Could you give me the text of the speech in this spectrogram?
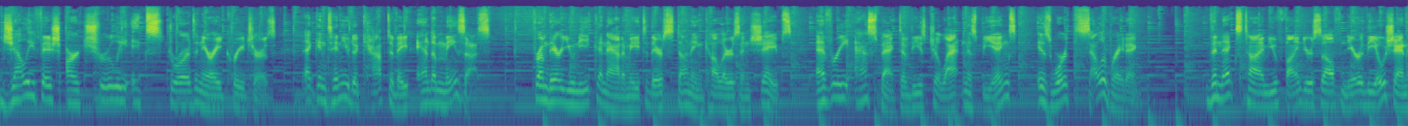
jellyfish are truly extraordinary creatures that continue to captivate and amaze us. From their unique anatomy to their stunning colors and shapes, every aspect of these gelatinous beings is worth celebrating. The next time you find yourself near the ocean,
